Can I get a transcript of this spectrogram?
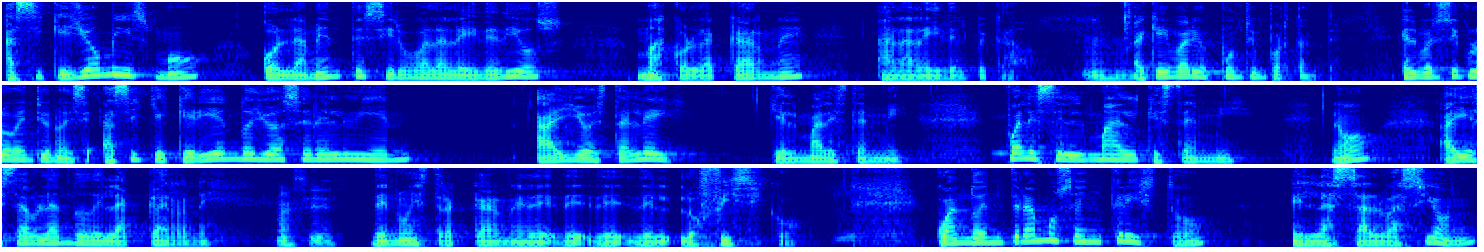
Así que yo mismo con la mente sirvo a la ley de Dios, más con la carne a la ley del pecado. Aquí hay varios puntos importantes. El versículo 21 dice, así que queriendo yo hacer el bien, hallo esta ley que el mal está en mí. ¿Cuál es el mal que está en mí? ¿No? Ahí está hablando de la carne. Así es. De nuestra carne, de, de lo físico. Cuando entramos en Cristo, en la salvación,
